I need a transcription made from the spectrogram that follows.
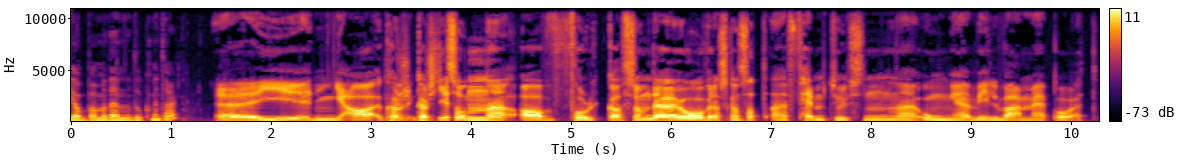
jobba med denne dokumentaren? Uh, ja, kanskje, kanskje, ikke sånn eh, av folka som Det er jo overraskende at 5000 eh, unge vil være med på et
